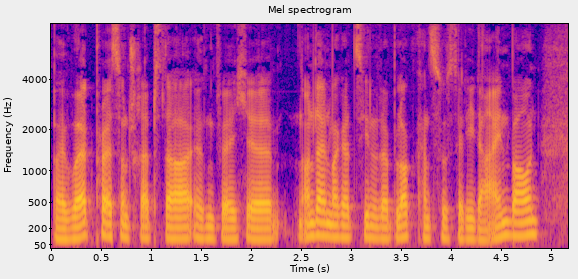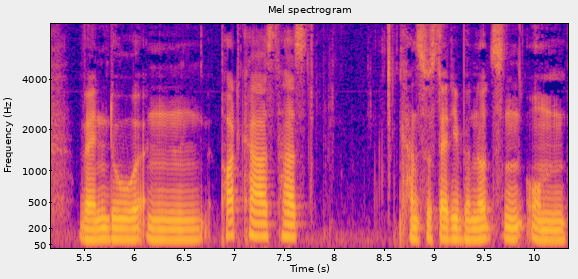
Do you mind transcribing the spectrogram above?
bei WordPress und schreibst da irgendwelche Online-Magazine oder Blog, kannst du Steady da einbauen. Wenn du einen Podcast hast, kannst du Steady benutzen, um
